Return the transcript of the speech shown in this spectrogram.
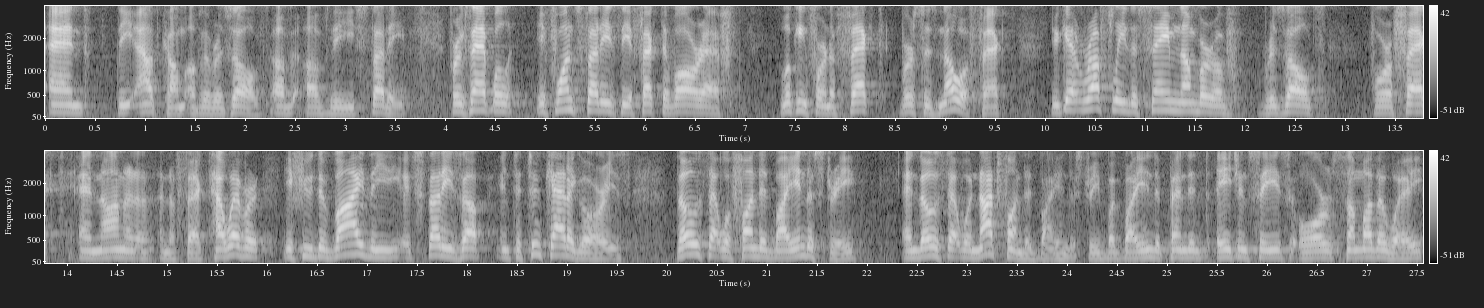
and the outcome of the result of, of the study. For example, if one studies the effect of RF, looking for an effect versus no effect, you get roughly the same number of results for effect and non an effect. However, if you divide the studies up into two categories, those that were funded by industry and those that were not funded by industry, but by independent agencies or some other way,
